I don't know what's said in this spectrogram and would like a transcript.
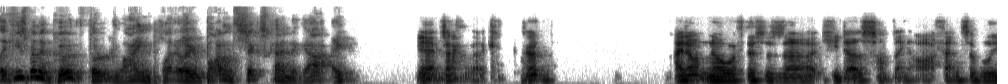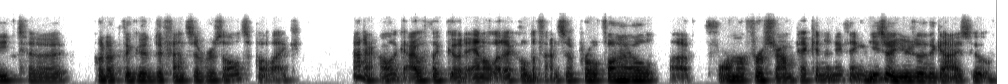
like he's been a good third line player, like a bottom six kind of guy. Yeah, exactly. Like good. I don't know if this is uh he does something offensively to put up the good defensive results, but like I don't know, a guy with a good analytical defensive profile, a former first round pick and anything. These are usually the guys who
